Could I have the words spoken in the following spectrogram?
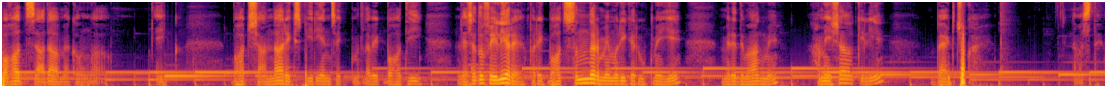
बहुत ज़्यादा मैं कहूँगा एक बहुत शानदार एक्सपीरियंस एक मतलब एक बहुत ही, वैसे तो फेलियर है, पर एक बहुत सुंदर मेमोरी के रूप में ये मेरे दिमाग में हमेशा के लिए बैठ चुका है। नमस्ते।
